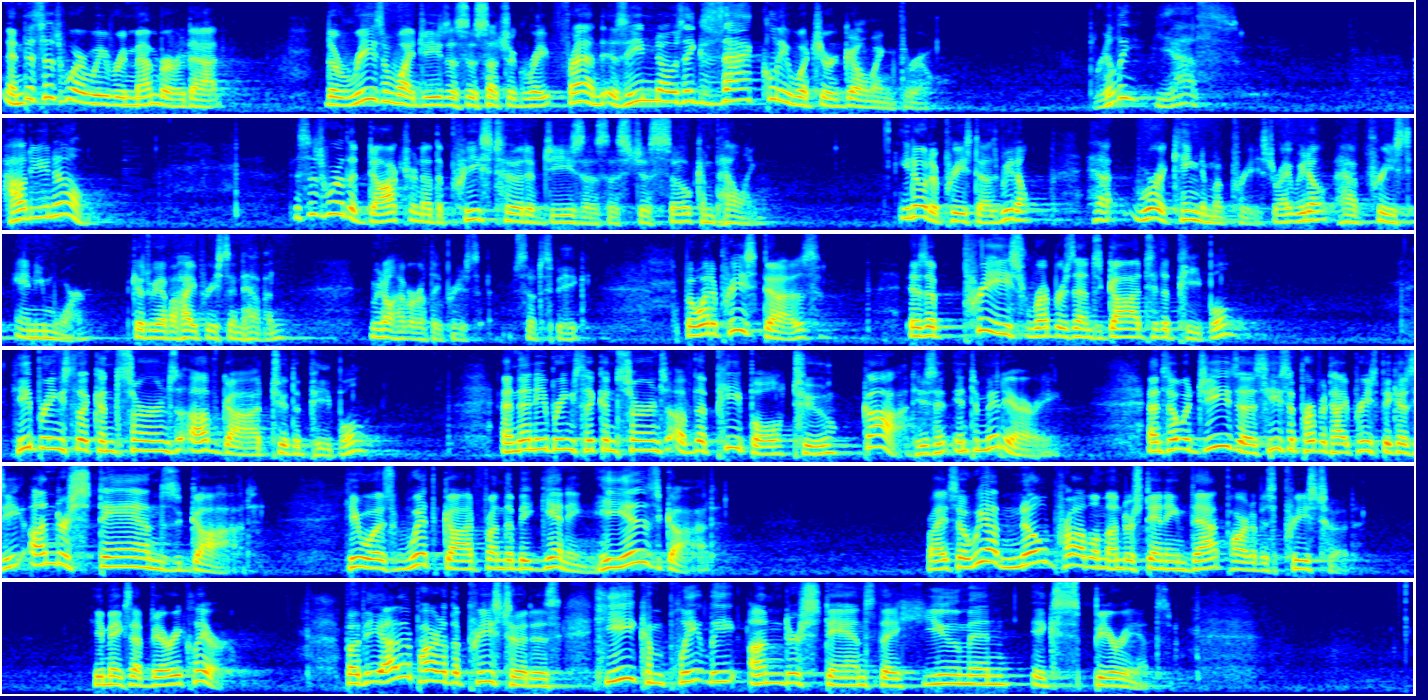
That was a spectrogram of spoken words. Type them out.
And this is where we remember that the reason why Jesus is such a great friend is he knows exactly what you're going through. Really? Yes. How do you know? This is where the doctrine of the priesthood of Jesus is just so compelling. You know what a priest does? We don't have, we're a kingdom of priests, right? We don't have priests anymore because we have a high priest in heaven. We don't have earthly priests, so to speak. But what a priest does is a priest represents God to the people. He brings the concerns of God to the people, and then he brings the concerns of the people to God. He's an intermediary. And so with Jesus, he's a perfect high priest because he understands God. He was with God from the beginning. He is God. Right? So we have no problem understanding that part of his priesthood. He makes that very clear. But the other part of the priesthood is he completely understands the human experience.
